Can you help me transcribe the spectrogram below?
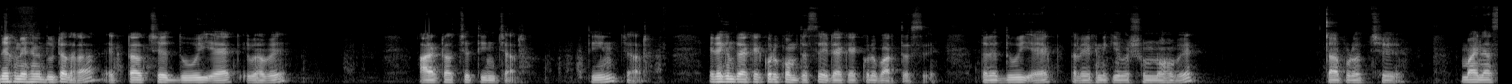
দেখুন এখানে দুইটা ধারা, একটা হচ্ছে দুই, এক, এভাবে, আর একটা হচ্ছে তিন, চার। তিন, চার। এটা কিন্তু এক এক করে কমতেছে, এটা এক এক করে বাড়তেছে। তাহলে দুই এক, তাহলে এখানে কি হবে শূন্য হবে? তারপর হচ্ছে মাইনাস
